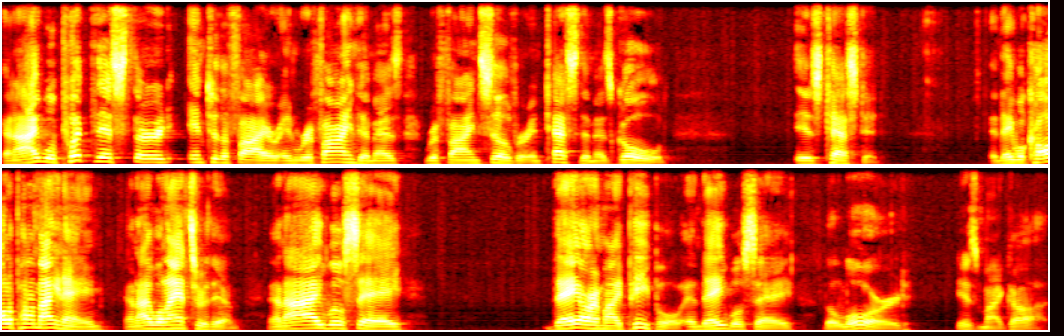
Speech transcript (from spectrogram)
And I will put this third into the fire and refine them as refined silver and test them as gold is tested. And they will call upon my name, and I will answer them. And I will say, They are my people, and they will say, The Lord is my God.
